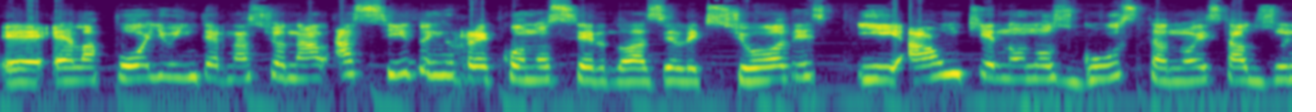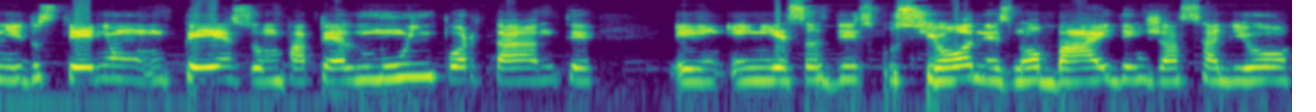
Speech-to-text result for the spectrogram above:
eh, el apoio internacional ha sido em reconhecer as eleições e, aunque não nos gusta, nos Estados Unidos tem um peso, um papel muito importante em, em essas discussões, no Biden já salió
